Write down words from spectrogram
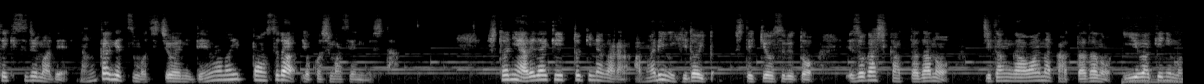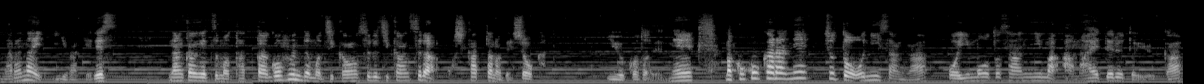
指摘するまで何ヶ月も父親に電話の一本すらよこしませんでした。人にあれだけ言っときながらあまりにひどいと指摘をすると、忙しかっただの、時間が合わなかっただの言い訳にもならない言い訳です。何ヶ月もたった5分でも時間をする時間すら欲しかったのでしょうかということでね。まあ、ここからね、ちょっとお兄さんが、こう妹さんにま甘えてるというか、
